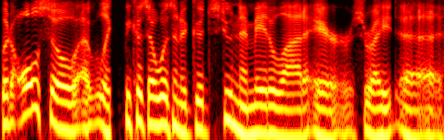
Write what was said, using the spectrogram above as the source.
But also, uh, like because I wasn't a good student, I made a lot of errors, right? Uh,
